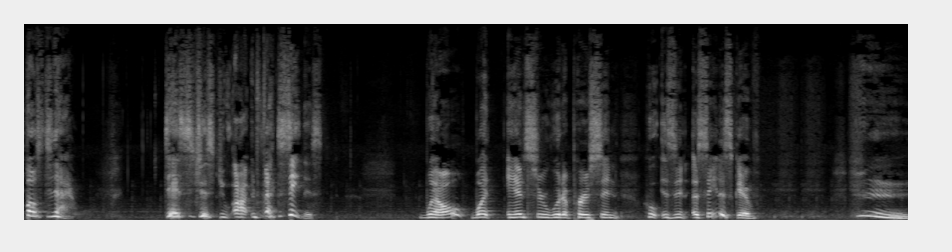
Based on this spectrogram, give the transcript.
False denial. That suggests you are, in fact, a Satanist. Well, what answer would a person who isn't a Satanist give? Hmm,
